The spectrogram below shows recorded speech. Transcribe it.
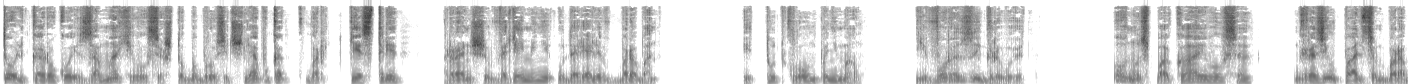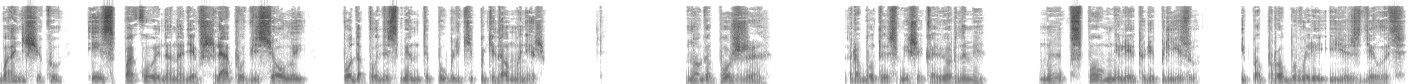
Только рукой замахивался, чтобы бросить шляпу, как в оркестре раньше времени ударяли в барабан. И тут клоун понимал. Его разыгрывают. Он успокаивался, грозил пальцем барабанщику и, спокойно надев шляпу, веселый, под аплодисменты публики, покидал манеж. Много позже, работая с Мишей Коверными, мы вспомнили эту репризу и попробовали ее сделать.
